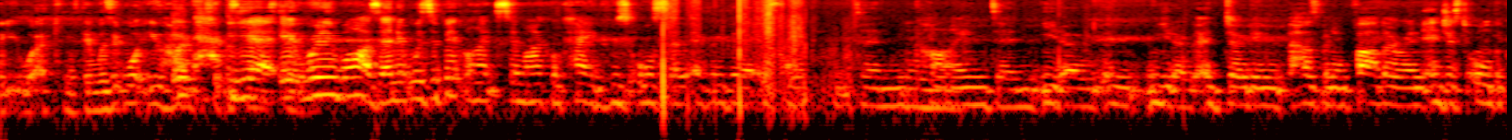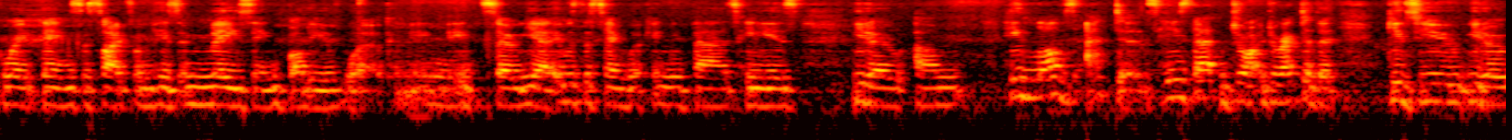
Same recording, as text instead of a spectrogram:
for you working with him? Was it what you hoped it, was? yeah, it really was, and it was a bit like Sir Michael Caine, who's also every bit as and Mm. kind, and you know, and you know, a doting husband and father, and, and just all the great things aside from his amazing body of work. I mean, Mm. it, so yeah, it was the same working with Baz. He is, you know, um, he loves actors. He's that director that gives you, you know,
